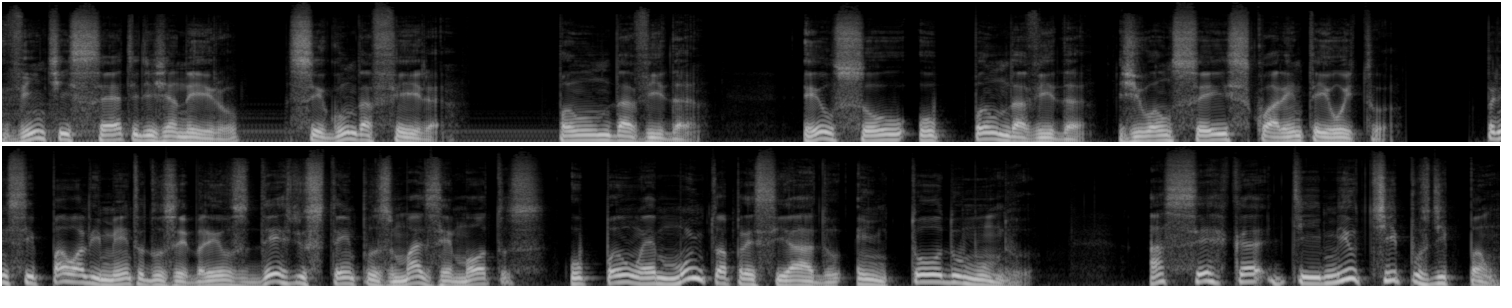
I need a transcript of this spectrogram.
Vinte e sete de janeiro, segunda-feira. Pão da vida. Eu sou o pão da vida. João 6:48. Principal alimento dos hebreus desde os tempos mais remotos, o pão é muito apreciado em todo o mundo. Há cerca de mil tipos de pão.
